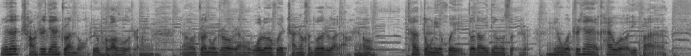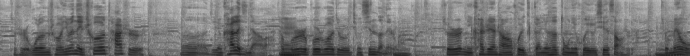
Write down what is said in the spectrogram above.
因为它长时间转动，比如跑高速的时候，嗯然后转动之后，然后涡轮会产生很多的热量，然后它的动力会得到一定的损失。嗯。因为我之前也开过一款就是涡轮车，因为那车它是。嗯，已经开了几年了，它不是、不是说就是挺新的那种，嗯，确实你开时间长会感觉它动力会有一些丧失，嗯。就没有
